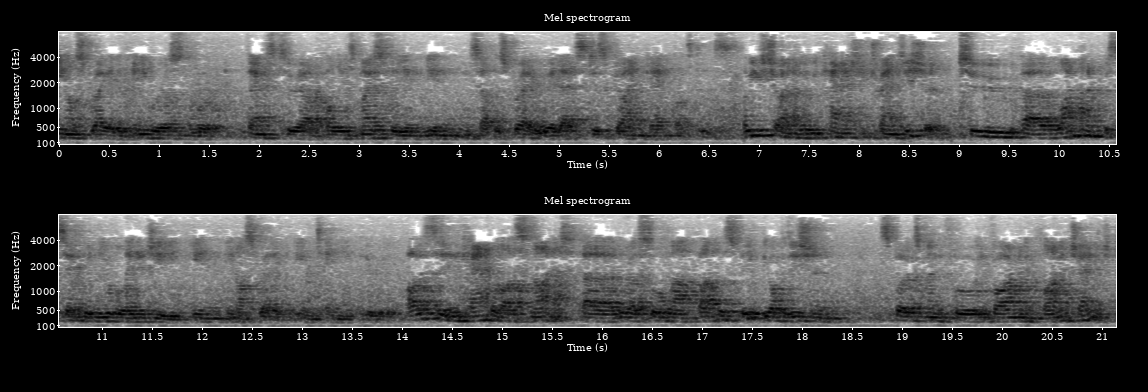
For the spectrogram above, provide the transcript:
in Australia than anywhere else in the world. Thanks to our colleagues mostly in, in, in South Australia, where that's just going gangbusters. We've shown that we can actually transition to uh, 100% renewable energy in, in Australia in a 10 year period. I was in Canberra last night uh, where I saw Mark Butler speak, the opposition spokesman for environment and climate change.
